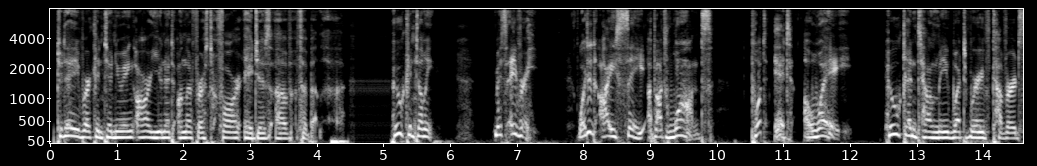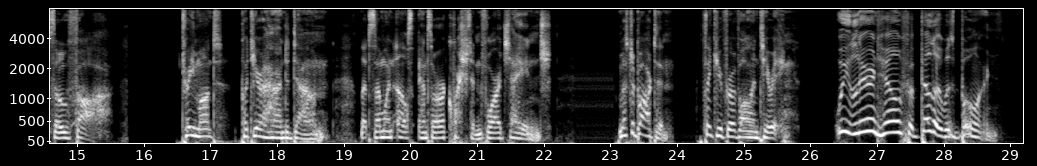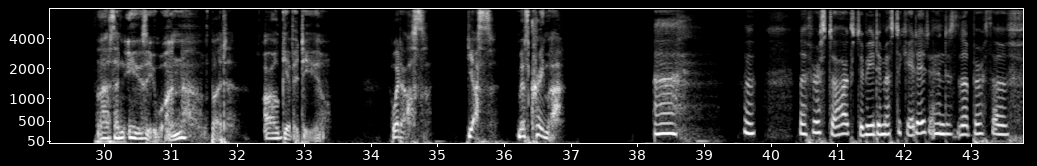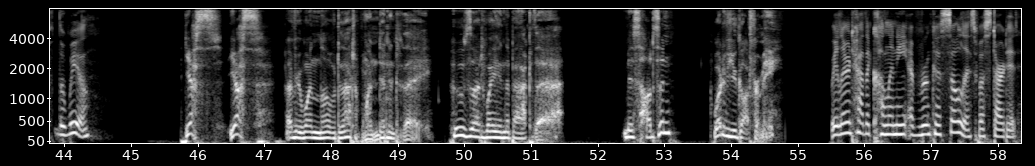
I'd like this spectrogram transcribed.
Today we're continuing our unit on the first four ages of Fabella. Who can tell me? Miss Avery, what did I say about wands? Put it away. Who can tell me what we've covered so far? Tremont, put your hand down. Let someone else answer a question for a change. Mr. Barton, thank you for volunteering. We learned how Fabella was born. That's an easy one, but I'll give it to you. What else? Yes, Miss Kramer. Uh, uh, the first dogs to be domesticated and the birth of the wheel. Yes, yes. Everyone loved that one, didn't they? Who's that way in the back there? Miss Hudson? What have you got for me? We learned how the colony of Runca Solis was started.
